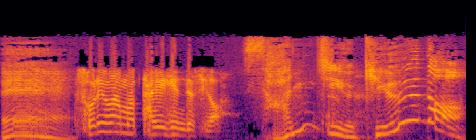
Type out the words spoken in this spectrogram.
ええ。それはもう大変ですよ。39度？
